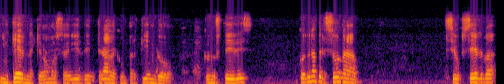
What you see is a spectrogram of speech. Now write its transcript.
interna que vamos a ir de entrada compartiendo con ustedes. Cuando una persona se observa,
